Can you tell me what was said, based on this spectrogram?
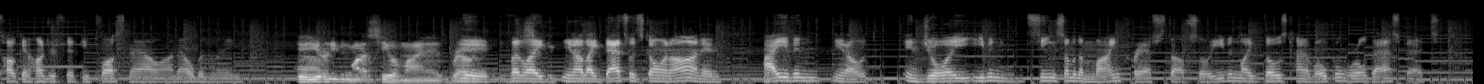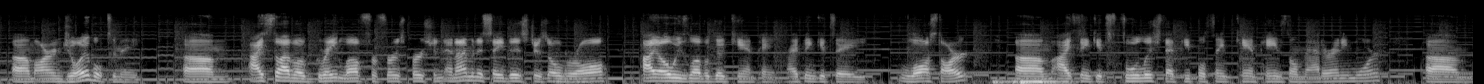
talking 150 plus now on Elden Ring. Dude, you don't even want to see what mine is, bro. Dude, but like you know, like that's what's going on, and I even you know enjoy even seeing some of the Minecraft stuff. So even like those kind of open world aspects um, are enjoyable to me. Um, I still have a great love for first person, and I'm going to say this just overall. I always love a good campaign. I think it's a lost art. Um, I think it's foolish that people think campaigns don't matter anymore. Um,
